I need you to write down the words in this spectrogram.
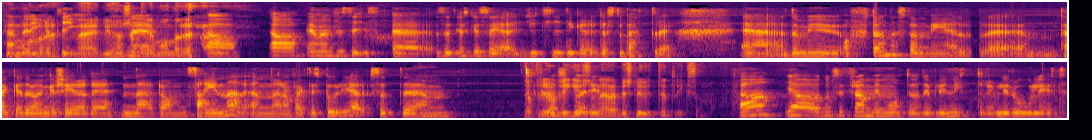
tre händer månader. ingenting. Nej, vi hörs om tre månader. Ja, ja, ja men precis. Eh, så jag skulle säga ju tidigare desto bättre. Eh, de är ju ofta nästan mer eh, taggade och engagerade när de signar än när de faktiskt börjar. Så att, mm. Ja, för de ligger ju så nära beslutet liksom. Ja, ja, de ser fram emot det och det blir nytt och det blir roligt.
